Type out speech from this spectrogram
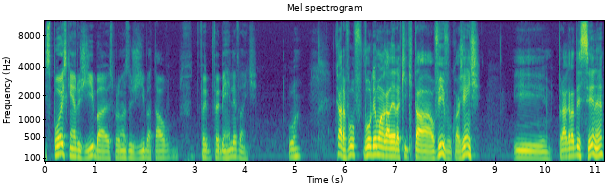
expôs quem era o Giba, os problemas do Giba e tal, foi, foi bem relevante. Porra. Cara, vou, vou ler uma galera aqui que tá ao vivo com a gente. E pra agradecer, né?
